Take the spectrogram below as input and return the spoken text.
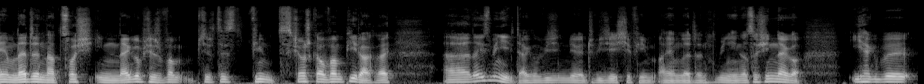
I Am Legend na coś innego? Przecież, wam, przecież to jest film, to jest książka o wampirach, tak? E, no i zmienili, tak? No, nie wiem, czy widzieliście film I Am Legend, zmienili na coś innego. I jakby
